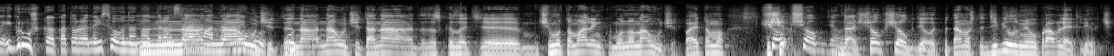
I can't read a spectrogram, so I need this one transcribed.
э, игрушка, которая нарисована на трансформаторной На- бу- научит, будке. на- научит, она, так сказать, э, чему-то маленькому, но научит. Поэтому Щелк-щелк делать. Да, щелк-щелк делать, потому что дебилами управлять легче.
